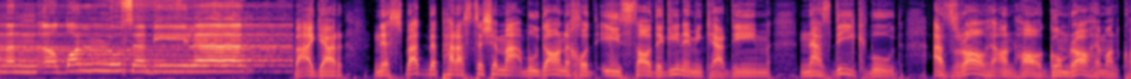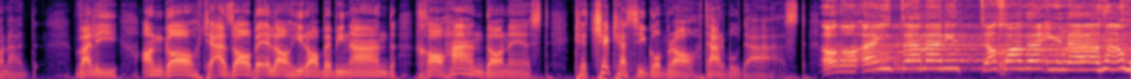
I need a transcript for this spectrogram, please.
من أضل سبيلا و اگر نسبت به پرستش معبودان خود ایستادگی نمی کردیم نزدیک بود از راه آنها گمراهمان کند. ولی آنگاه که عذاب الهی را ببینند خواهند دانست که چه کسی گمراه تر بوده است. أرأيت من اتخذ إلهه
